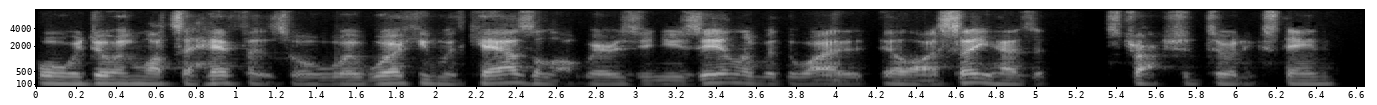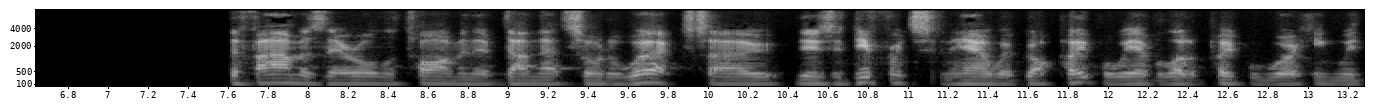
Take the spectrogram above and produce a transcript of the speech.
or we're doing lots of heifers, or we're working with cows a lot. Whereas in New Zealand, with the way that LIC has it structured to an extent, the farmers there all the time and they've done that sort of work. So there's a difference in how we've got people. We have a lot of people working with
